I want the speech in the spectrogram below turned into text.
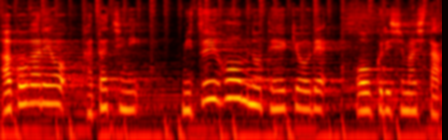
憧れを形に。三井ホームの提供でお送りしました。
